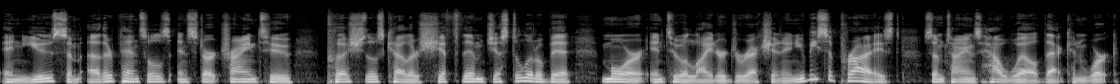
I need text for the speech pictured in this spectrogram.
and use some other pencils and start trying to push those colors, shift them just a little bit more into a lighter direction. And you'll be surprised sometimes how well that can work.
